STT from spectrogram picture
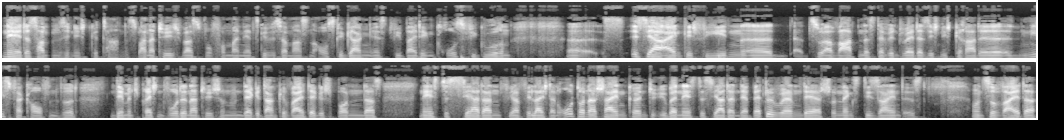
Nee, das haben sie nicht getan. Das war natürlich was, wovon man jetzt gewissermaßen ausgegangen ist, wie bei den Großfiguren. Äh, es ist ja eigentlich für jeden äh, zu erwarten, dass der Wind Raider sich nicht gerade mies verkaufen wird. Dementsprechend wurde natürlich schon der Gedanke weitergesponnen, dass nächstes Jahr dann ja, vielleicht ein Roton erscheinen könnte, übernächstes Jahr dann der Battle Ram, der schon längst designt ist und so weiter.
